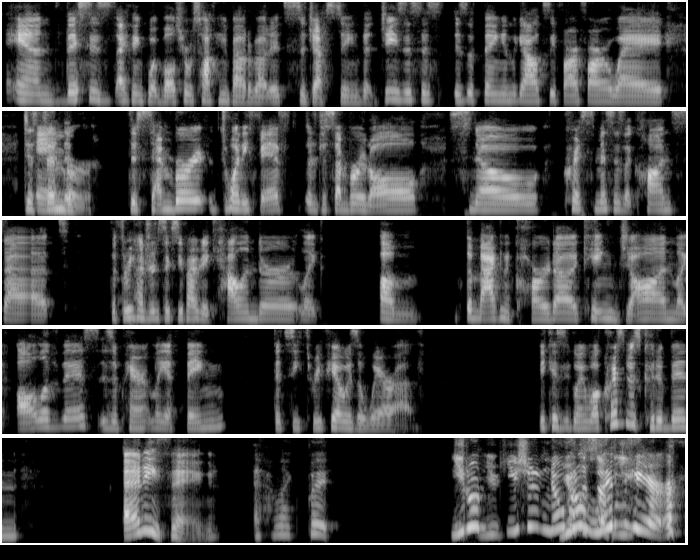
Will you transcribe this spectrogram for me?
and this is i think what vulture was talking about about it's suggesting that jesus is is a thing in the galaxy far far away December. December 25th or december at all snow christmas as a concept the 365 day calendar like um the magna carta king john like all of this is apparently a thing that c3po is aware of because he's going well christmas could have been anything and i'm like but You don't. You- You, shouldn't know you don't this stuff. live here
